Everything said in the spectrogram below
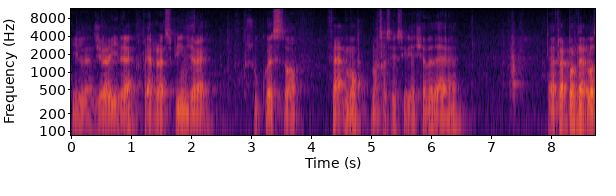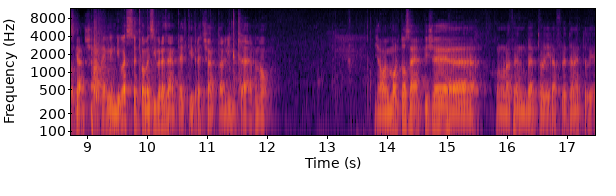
il giravite per spingere su questo fermo, non so se si riesce a vedere, eh, per poterlo sganciare, quindi questo è come si presenta il T300 all'interno. Diciamo è molto semplice, eh, con una ventola di raffreddamento che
